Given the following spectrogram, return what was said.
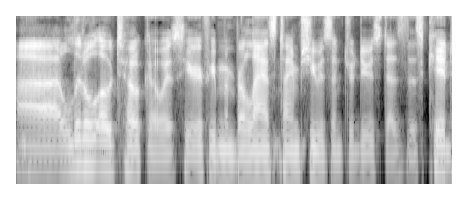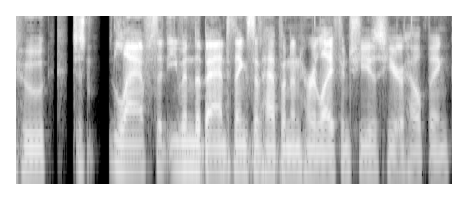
Uh, little Otoko is here. If you remember last time, she was introduced as this kid who just laughs at even the bad things that happen in her life, and she is here helping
